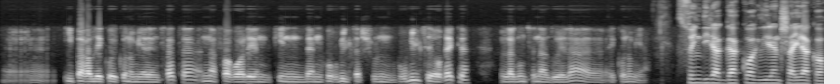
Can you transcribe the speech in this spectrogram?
uh, iparaldeko ekonomiaren zata, Nafarroaren kin den hurbiltasun, hurbiltze horrek laguntzen alduela uh, ekonomia. Zoin dira gakoak diren sailako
